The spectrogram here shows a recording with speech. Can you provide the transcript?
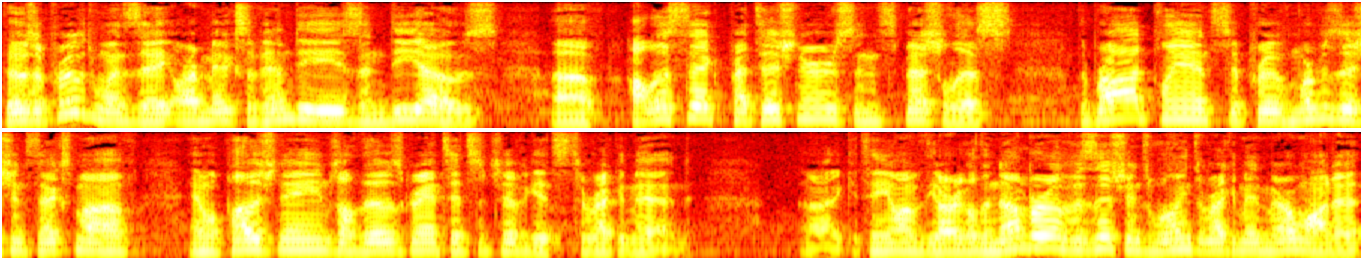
Those approved Wednesday are a mix of MDs and DOs of holistic practitioners and specialists. The broad plans to approve more physicians next month and will publish names of those granted certificates to recommend. All right, continue on with the article. The number of physicians willing to recommend marijuana,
